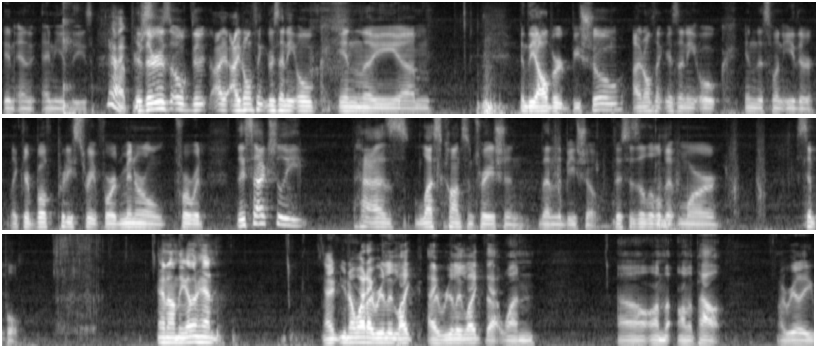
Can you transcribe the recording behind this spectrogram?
in any, any of these. Yeah, if if there is oak, there, I, I don't think there's any oak in the um, in the Albert Bichot. I don't think there's any oak in this one either. Like they're both pretty straightforward, mineral forward. This actually has less concentration than the Bichot. This is a little bit more simple. And on the other hand, I, you know what? I really like. I really like that one uh, on the on the palate. I really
